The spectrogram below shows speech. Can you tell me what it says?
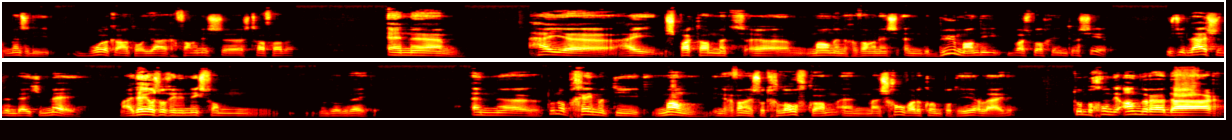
Mensen die een behoorlijk aantal jaren gevangenisstraf hadden. En uh, hij, uh, hij sprak dan met een man in de gevangenis en de buurman die was wel geïnteresseerd. Dus die luisterde een beetje mee. Maar hij deed alsof hij er niks van wilde weten. En uh, toen op een gegeven moment die man in de gevangenis tot geloof kwam en mijn schoonvader kon hem tot de Heer leiden, toen begon die andere daar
